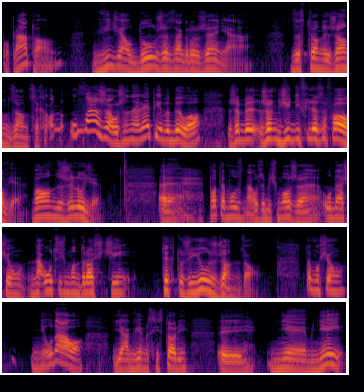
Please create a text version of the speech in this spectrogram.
Bo Platon widział duże zagrożenia ze strony rządzących. On uważał, że najlepiej by było, żeby rządzili filozofowie, mądrzy ludzie. E, potem uznał, że być może uda się nauczyć mądrości tych, którzy już rządzą. To mu się nie udało, jak wiemy z historii. E, niemniej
